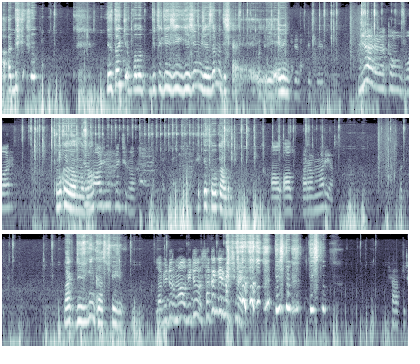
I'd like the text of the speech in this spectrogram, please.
Abi. Yatak yapalım. Bütün geceyi geçirmeyeceğiz değil mi dışarı e, evin? Niye her yerde tavuk var? Tavuk alalım o zaman. ağacın üstüne çıkar. Bekle tavuk aldım. Al al param var ya. Bak düzgün kas çocuk. La bir dur mal bir dur sakın girme içime. düştüm düştüm. Kafir.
